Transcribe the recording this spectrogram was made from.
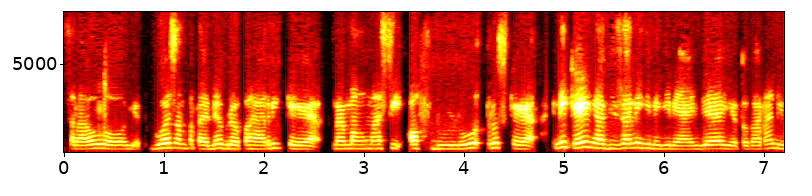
terserah lo gitu. Gue sempat ada berapa hari kayak memang masih off dulu, terus kayak ini kayak nggak bisa nih gini-gini aja gitu karena di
